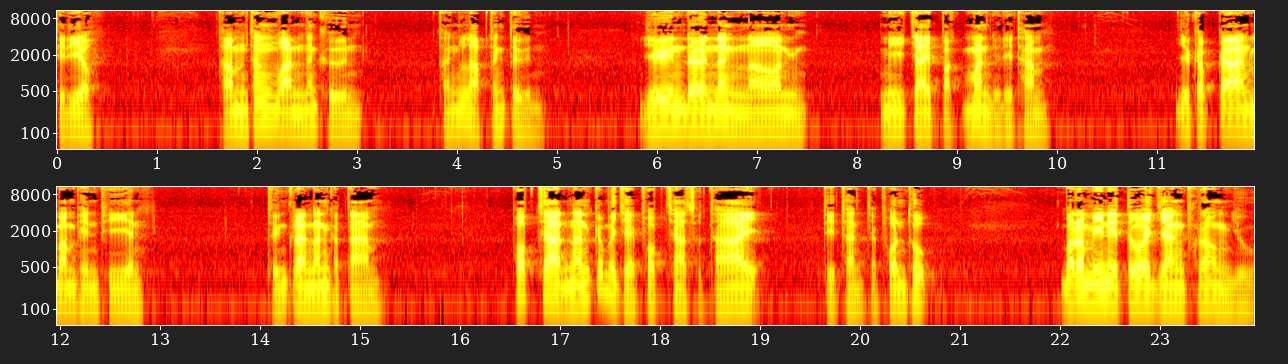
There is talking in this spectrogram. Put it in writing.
ทีเดียวทำทั้งวันทั้งคืน ทั้งหลับทั้งตื่น ยืนเดินนั่งนอน มีใจปักมั่นอยู่ในธรรม อยู่กับการบำเพ็ญเพียร ถึงกระนั้นก็ตามภพชาตินั้นก็ไม่ใช่ภพชาติสุดท้าย ที่ท่านจะพ้นทุกข์บารมีในตัวยังพร่องอยู่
